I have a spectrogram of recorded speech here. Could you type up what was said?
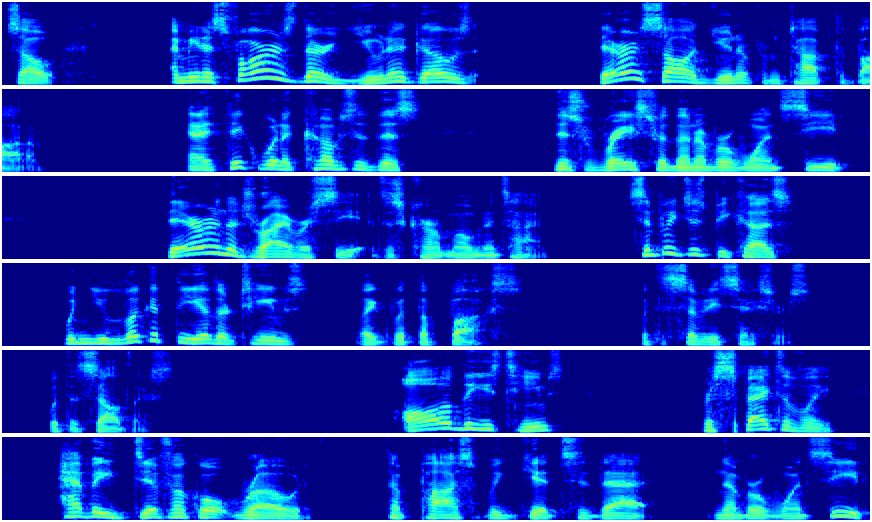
So, I mean, as far as their unit goes, they're a solid unit from top to bottom. And I think when it comes to this this race for the number one seed, they're in the driver's seat at this current moment in time. Simply just because when you look at the other teams, like with the Bucks, with the 76ers, with the Celtics, all these teams, respectively, have a difficult road to possibly get to that number one seed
